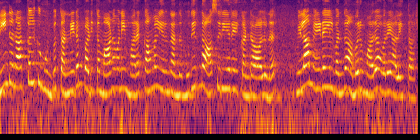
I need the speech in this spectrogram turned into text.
நீண்ட நாட்களுக்கு முன்பு தன்னிடம் படித்த மாணவனை மறக்காமல் இருந்த அந்த முதிர்ந்த ஆசிரியரை கண்ட ஆளுநர் விழா மேடையில் வந்து அமருமாறு அவரை அழைத்தார்.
